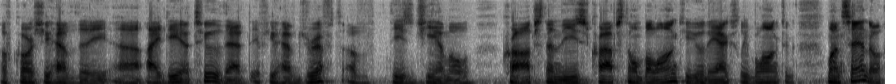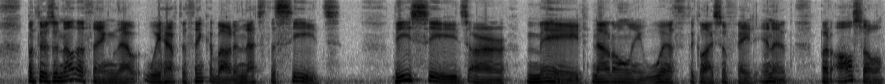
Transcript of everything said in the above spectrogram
of course you have the uh, idea too that if you have drift of these GMO crops, then these crops don't belong to you. They actually belong to Monsanto. But there's another thing that we have to think about, and that's the seeds. These seeds are made not only with the glyphosate in it, but also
